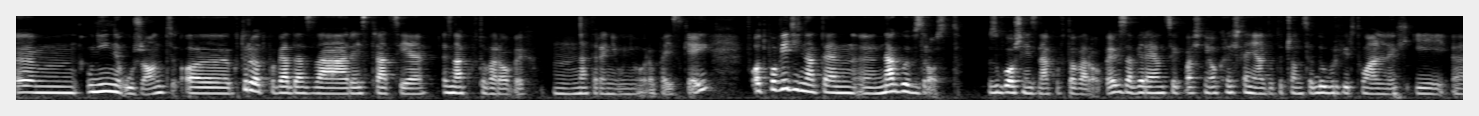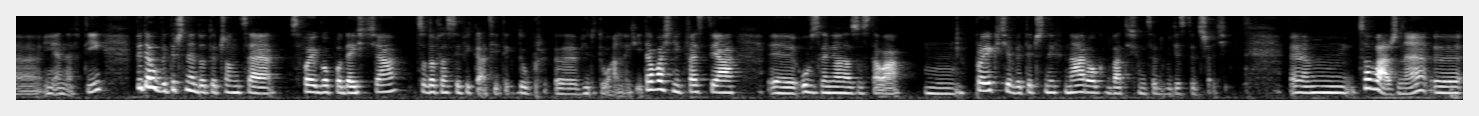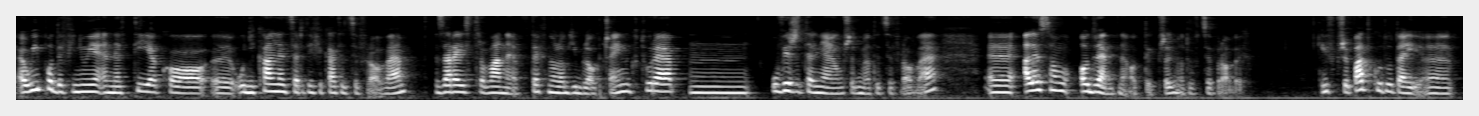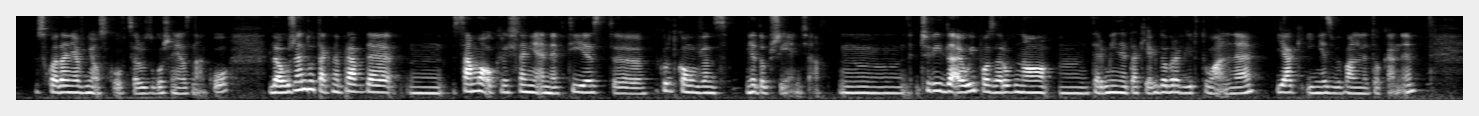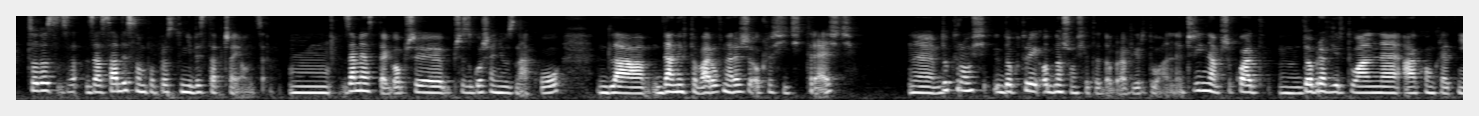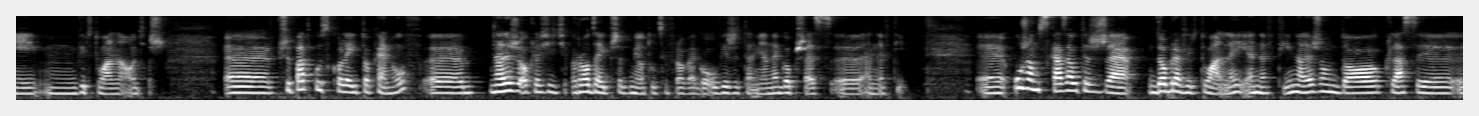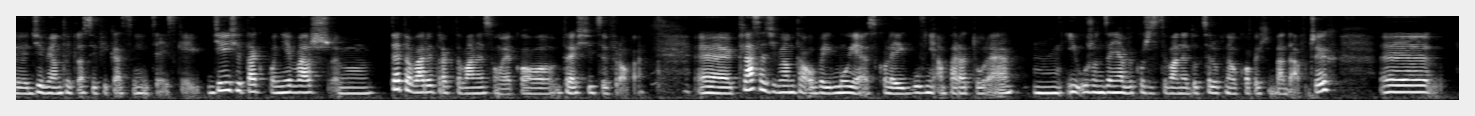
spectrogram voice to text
unijny urząd, e, który odpowiada za rejestrację znaków towarowych mm, na terenie Unii Europejskiej, w odpowiedzi na ten e, nagły wzrost zgłoszeń znaków towarowych, zawierających właśnie określenia dotyczące dóbr wirtualnych i, e, i NFT, wydał wytyczne dotyczące swojego podejścia co do klasyfikacji tych dóbr e, wirtualnych. I ta właśnie kwestia e, uwzględniona została mm, w projekcie wytycznych na rok 2023. Em, Co ważne, EWIPO definiuje NFT jako unikalne certyfikaty cyfrowe zarejestrowane w technologii blockchain, które mm, uwierzytelniają przedmioty cyfrowe, ale są odrębne od tych przedmiotów cyfrowych. I w przypadku tutaj y, składania wniosku w celu zgłoszenia znaku, dla urzędu tak naprawdę mm, samo określenie NFT jest, y, krótko mówiąc, nie do przyjęcia. Mm, Czyli dla EWIPO zarówno mm, terminy takie jak dobra wirtualne, jak i niezbywalne tokeny, co do zas- zasady są po prostu niewystarczające. Zamiast tego przy, przy zgłoszeniu znaku dla danych towarów należy określić treść, do, którą, do której odnoszą się te dobra wirtualne, czyli na przykład mm, dobra wirtualne, a konkretniej mm, wirtualna odzież. E, W przypadku z kolei tokenów e, należy określić rodzaj przedmiotu cyfrowego uwierzytelnianego przez e, NFT. E, Urząd wskazał też, że dobra wirtualne i NFT należą do klasy e, dziewiątej klasyfikacji nicejskiej. Dzieje się tak, ponieważ te towary traktowane są jako treści cyfrowe. E, Klasa dziewiąta obejmuje z kolei głównie aparaturę mm, i urządzenia wykorzystywane do celów naukowych i badawczych,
